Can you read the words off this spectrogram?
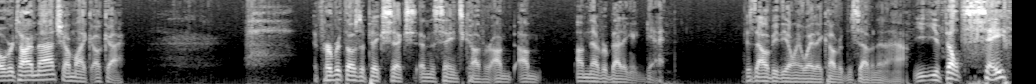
overtime match. I'm like, okay. If Herbert throws a pick six and the Saints cover, I'm I'm I'm never betting again because that would be the only way they covered the seven and a half. You, you felt safe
